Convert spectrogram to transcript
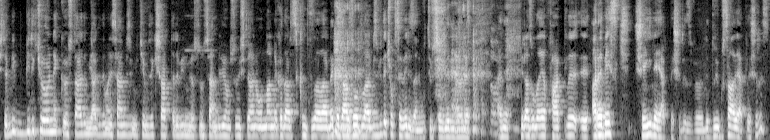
İşte bir, bir iki örnek gösterdim. Ya dedim hani sen bizim ülkemizdeki şartları bilmiyorsun. Sen biliyor musun işte hani onlar ne kadar sıkıntıdalar, ne kadar zordular. Biz bir de çok severiz hani bu tür şeyleri böyle. hani biraz olaya farklı e, arabesk şeyiyle yaklaşırız böyle. Duygusal yaklaşırız.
